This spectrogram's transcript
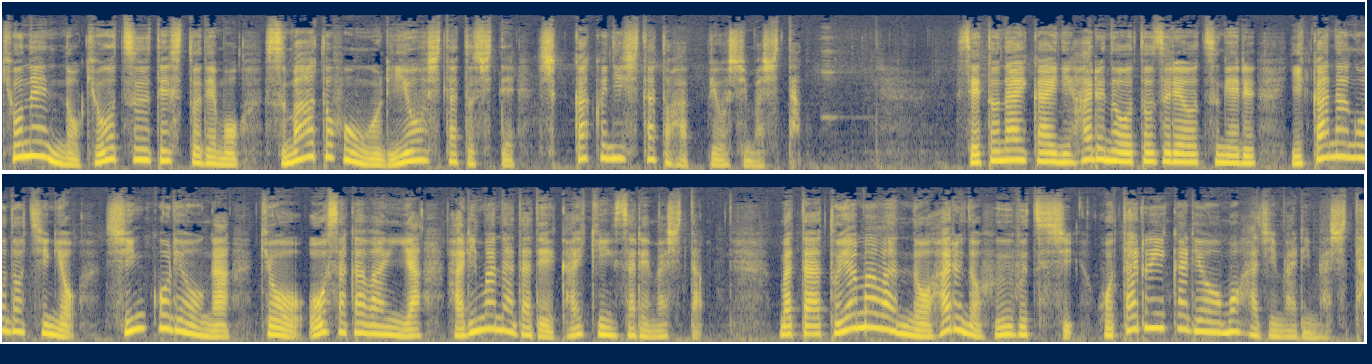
去年の共通テストでもスマートフォンを利用したとして失格にしたと発表しました。瀬戸内海に春の訪れを告げるイカナゴの稚魚新古漁が今日大阪湾や播磨灘で解禁されました。また富山湾の春の風物詩ホタルイカ漁も始まりました。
